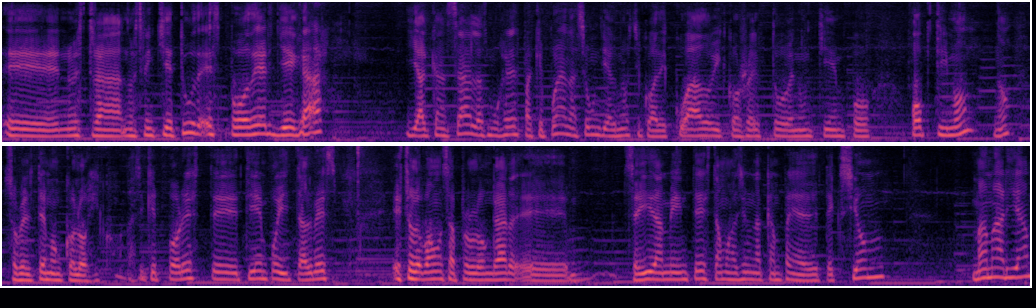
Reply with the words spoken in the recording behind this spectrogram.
eh, nuestra, nuestra inquietud es poder llegar y alcanzar a las mujeres para que puedan hacer un diagnóstico adecuado y correcto en un tiempo óptimo ¿no? sobre el tema oncológico. Así que por este tiempo y tal vez esto lo vamos a prolongar eh, seguidamente, estamos haciendo una campaña de detección mamaria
